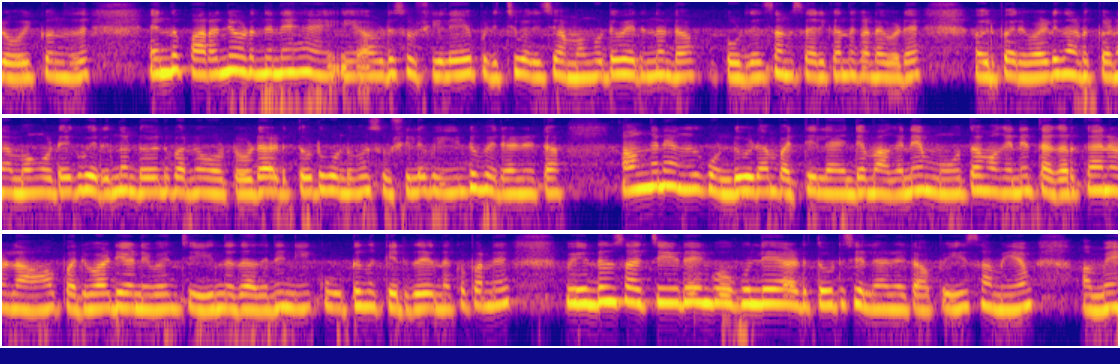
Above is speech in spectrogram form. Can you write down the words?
ദ്രോഹിക്കുന്നത് എന്ന് പറഞ്ഞ ഉടനെ അവിടെ സുശീലയെ പിടിച്ചു വലിച്ച് അമ്മ അങ്ങോട്ട് വരുന്നുണ്ടോ? കൂടുതൽ സംസാരിക്കാൻ നിൽക്കണ്ട. ഇവിടെ ഒരു പരിപാടി നടക്കണം അമ്മ അങ്ങോട്ടേക്ക് വരുന്നുണ്ടോ എന്ന് പറഞ്ഞ് ഓട്ടോയുടെ അടുത്തോട്ട് കൊണ്ടുപോകുമ്പോൾ സുശീല വീണ്ടും വരാൻ കേട്ടോ. അങ്ങനെ അങ്ങ് കൊണ്ടുവിടാൻ പറ്റില്ല. എന്റെ മകനെ മൂത്ത മകനെ തകർക്കാനുള്ള ആ പരിപാടിയാണ് ഇവൻ ചെയ്യുന്നത്. അതിനെ നീ കൂട്ടു നിൽക്കരുത് എന്നൊക്കെ പറഞ്ഞ് വീണ്ടും സച്ചിയുടെയും ഗോകുലിന്റെയും അടുത്തോട്ട് ചെല്ലാൻ കേട്ടോ. ഈ സമയം അമ്മേ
